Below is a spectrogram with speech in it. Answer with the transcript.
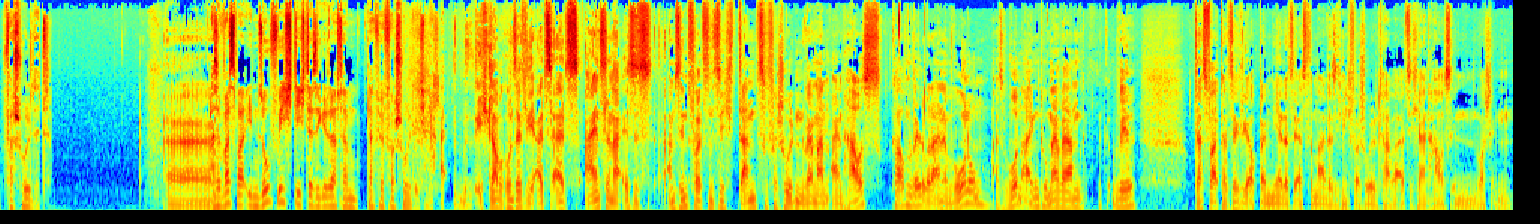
verschuldet? Äh, Also was war Ihnen so wichtig, dass Sie gesagt haben, dafür verschulde ich mich? ich glaube grundsätzlich als als Einzelner ist es am sinnvollsten, sich dann zu verschulden, wenn man ein Haus kaufen will oder eine Wohnung, also Wohneigentum erwerben will. Das war tatsächlich auch bei mir das erste Mal, dass ich mich verschuldet habe, als ich ein Haus in Washington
